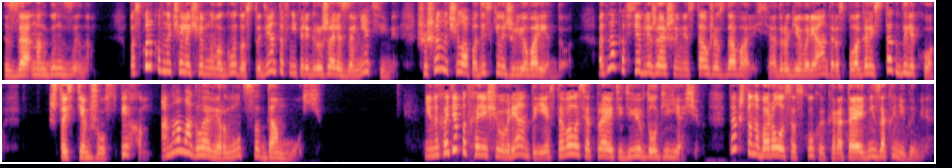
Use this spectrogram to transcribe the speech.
за Нангунзином. Поскольку в начале учебного года студентов не перегружали занятиями, Шише начала подыскивать жилье в аренду. Однако все ближайшие места уже сдавались, а другие варианты располагались так далеко, что с тем же успехом она могла вернуться домой. Не находя подходящего варианта, ей оставалось отправить идею в долгий ящик, так что она боролась со скукой, коротая дни за книгами.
